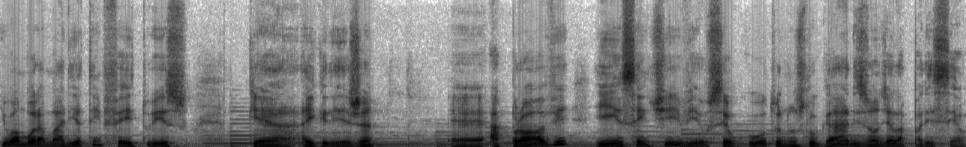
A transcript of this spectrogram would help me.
E o amor a Maria tem feito isso, que é a igreja é, aprove e incentive o seu culto nos lugares onde ela apareceu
